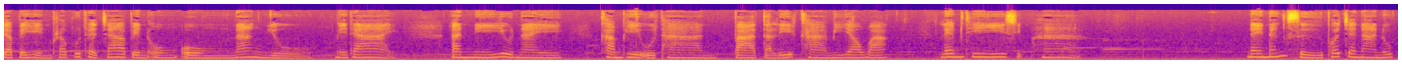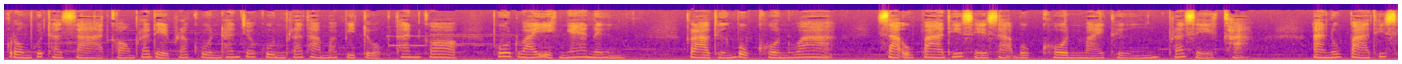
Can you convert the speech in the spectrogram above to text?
จะไปเห็นพระพุทธเจ้าเป็นองค์องค์นั่งอยู่ ไม่ได้ อันนี้อยู่ในคำพีอุทาน ปาตลิคามิยวัคเล่มที่ 25 ในหนังสือพจนานุกรมพุทธศาสตร์ของพระเดชพระคุณท่านเจ้าคุณพระธรรมปิฎกท่านก็พูดไว้อีกแง่หนึ่ง กล่าวถึงบุคคลว่าสาอุปาทิเสสะบุคคลหมายถึงพระเสขะ อนุปาทิเส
